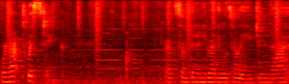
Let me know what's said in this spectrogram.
we're not twisting. That's something anybody will tell you. Do not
